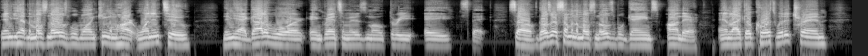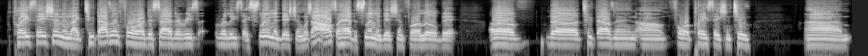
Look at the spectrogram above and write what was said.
Then you had the most notable one, Kingdom Heart 1 and 2. Then you had God of War and Gran Turismo 3 A spec. So those are some of the most notable games on there. And like, of course, with a trend, PlayStation in like 2004 decided to re- release a Slim Edition, which I also had the Slim Edition for a little bit of the 2004 PlayStation 2, um,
